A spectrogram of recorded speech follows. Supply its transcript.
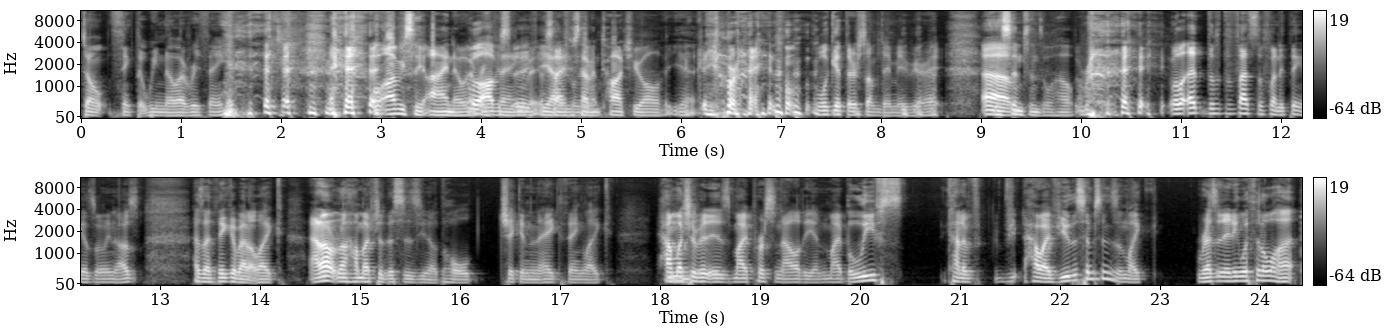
don't think that we know everything. well, obviously, I know Well, everything, obviously, but yeah, I just haven't taught you all of it yet. right. We'll, we'll get there someday, maybe. Right. the Um, Simpsons will help. Right. well, that, the, that's the funny thing is, you know, as, as I think about it, like, I don't know how much of this is, you know, the whole chicken and egg thing. Like, how much Mhm. of it is my personality and my beliefs, kind of v- how I view The Simpsons, and like resonating with it a lot,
